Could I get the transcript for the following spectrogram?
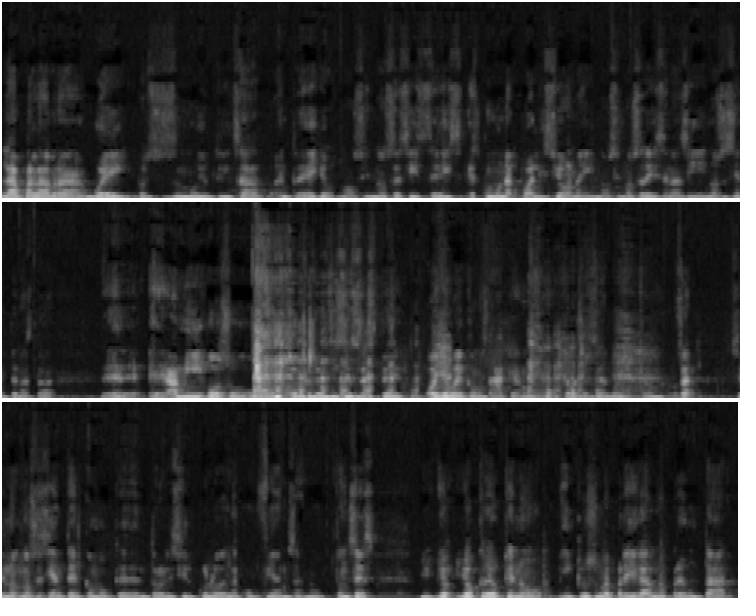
la palabra güey, pues es muy utilizada entre ellos, ¿no? Si no sé si se dice, es como una coalición ahí, ¿no? Si no se dicen así, no se sienten hasta eh, eh, amigos o, que les dices, este, oye, güey, ¿cómo estás? ¿Qué, ¿Qué vas a hacer, güey? O sea, si no, no se sienten como que dentro del círculo de la confianza, ¿no? Entonces, yo, yo creo que no. Incluso me llegaron a preguntar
